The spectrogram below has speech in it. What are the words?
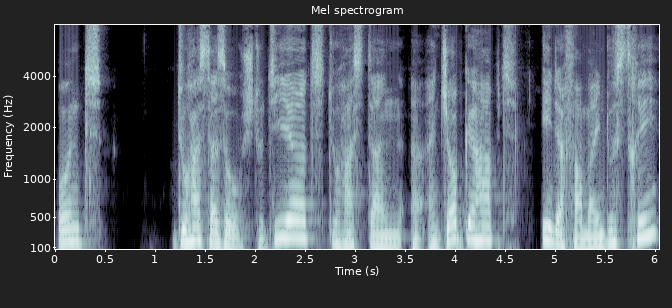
Und du hast also studiert, du hast dann äh, einen Job gehabt in der Pharmaindustrie.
